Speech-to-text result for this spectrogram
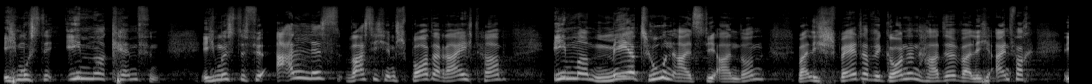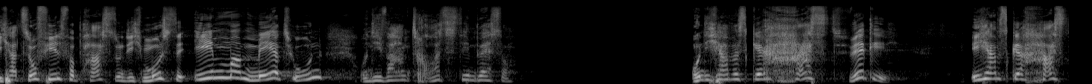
Ich musste immer kämpfen. Ich musste für alles, was ich im Sport erreicht habe, immer mehr tun als die anderen, weil ich später begonnen hatte, weil ich einfach, ich hatte so viel verpasst und ich musste immer mehr tun und die waren trotzdem besser. Und ich habe es gehasst, wirklich. Ich habe es gehasst.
